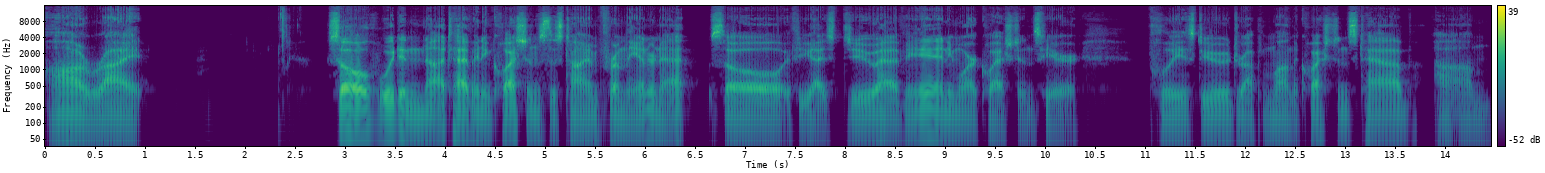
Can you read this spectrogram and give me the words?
All right. So we did not have any questions this time from the internet. So if you guys do have any more questions here, please do drop them on the questions tab. Um,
